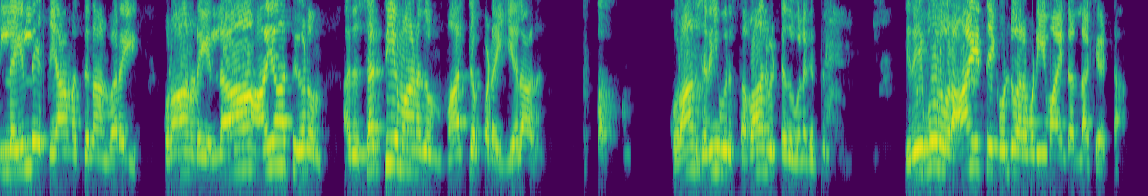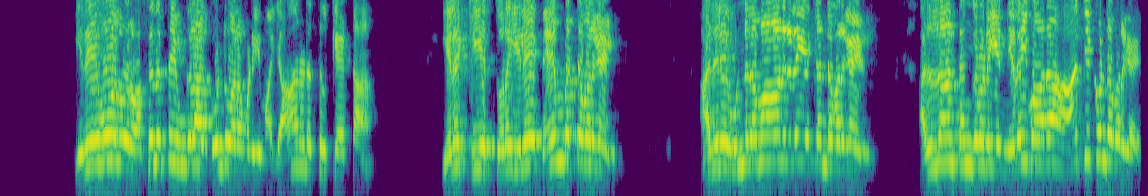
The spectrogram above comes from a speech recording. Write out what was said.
இல்லை இல்லை தியாமத்து நான் வரை குரானுடைய எல்லா ஆயாத்துகளும் அது சத்தியமானதும் மாற்றப்பட இயலாது. குரான் சரி ஒரு சவால் விட்டது உலகத்தில். இதே போல் ஒரு ஆயத்தை கொண்டு வர முடியுமா என்று அல்லாஹ் கேட்டான். இதே போல் ஒரு வசனத்தை உங்களால் கொண்டு வர முடியுமா? யாரிடத்தில் கேட்டான்? இலக்கிய துறையிலே மேம்பட்டவர்கள். அதிலே உன்னதமான நிலையை கண்டவர்கள். அதுதான் தங்களுடைய நிலைப்பாடாக ஆக்கி கொண்டவர்கள்.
